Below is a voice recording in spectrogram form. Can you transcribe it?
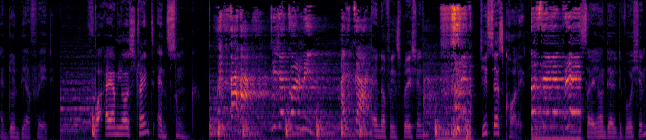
and don't be afraid, for I am your strength and song. Did you call me? End of inspiration. Jesus calling. Sarah Young Del Devotion.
